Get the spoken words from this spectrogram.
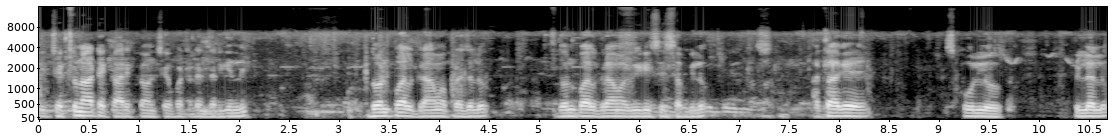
ఈ చెట్లు నాటే కార్యక్రమం చేపట్టడం జరిగింది. దోన్పాల్ గ్రామ ప్రజలు దోన్పాల్ గ్రామ వీడీసీ సభ్యులు అట్లాగే స్కూళ్ళు పిల్లలు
